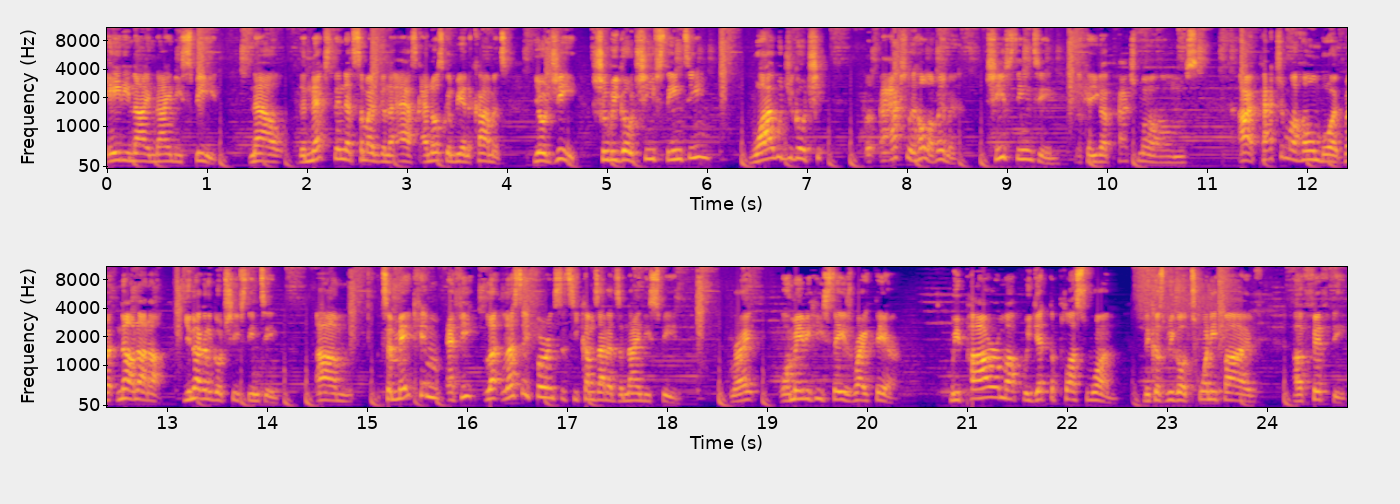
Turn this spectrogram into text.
89, 90 speed. Now, the next thing that somebody's going to ask, I know it's going to be in the comments, yo, G, should we go Chiefs theme team? Why would you go Chiefs? Actually, hold on, wait a minute. Chiefs theme team. Okay, you got Patrick Mahomes. All right, Patrick Mahomes, boy, but no, no, no. You're not going to go Chiefs theme team. Um, to make him, if he, let, let's say, for instance, he comes out as a 90 speed, right? Or maybe he stays right there. We power him up, we get the plus one because we go 25 of uh, 50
